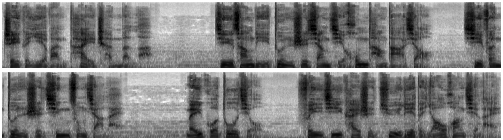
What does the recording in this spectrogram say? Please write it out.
这个夜晚太沉闷了。机舱里顿时响起哄堂大笑，气氛顿时轻松下来。没过多久，飞机开始剧烈的摇晃起来，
